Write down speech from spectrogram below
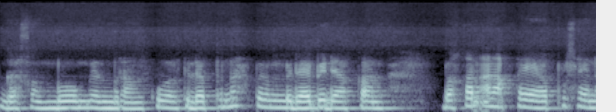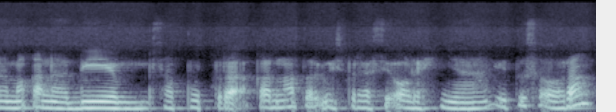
gak sombong dan merangkul, tidak pernah membeda-bedakan. Bahkan anak saya pun saya namakan Nadim Saputra karena terinspirasi olehnya. Itu seorang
